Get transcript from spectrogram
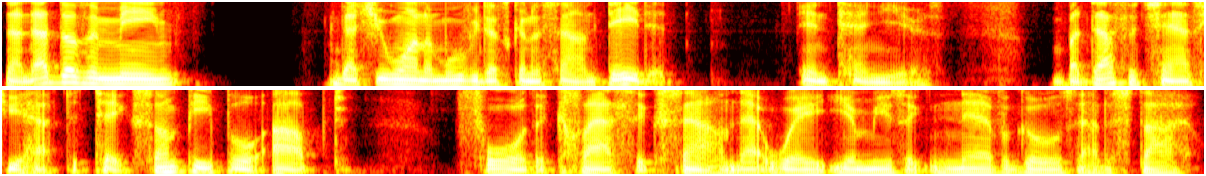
Now, that doesn't mean that you want a movie that's going to sound dated in 10 years, but that's a chance you have to take. Some people opt for the classic sound. That way, your music never goes out of style.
